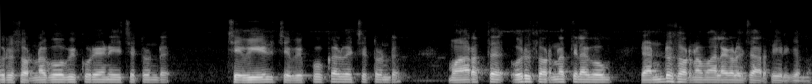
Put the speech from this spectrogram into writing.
ഒരു സ്വർണഗോപി കുറിയണിയിച്ചിട്ടുണ്ട്. ചെവിയിൽ ചെവിപ്പൂക്കൾ വെച്ചിട്ടുണ്ട്. മാറത്ത് ഒരു സ്വർണത്തിലകവും രണ്ട് സ്വർണമാലകളും ചാർത്തിയിരിക്കുന്നു.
